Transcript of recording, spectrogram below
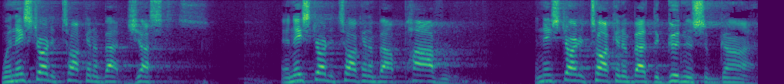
when they started talking about justice, and they started talking about poverty, and they started talking about the goodness of God.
